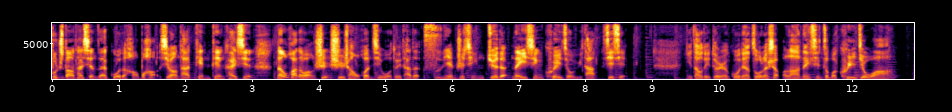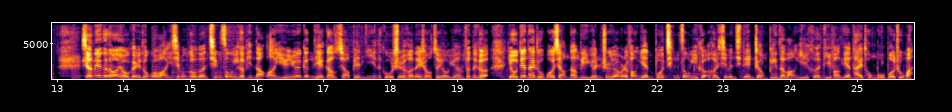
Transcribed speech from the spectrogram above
不知道她现在过得好不好？希望她天天开心。南华的往事时常唤起我对她的思念之情，觉得内心愧疚于她。谢谢。你到底对人姑娘做了什么了？内心这么愧疚啊？” 想点歌的网友可以通过网易新闻客户端轻松一刻频道、网易云音乐跟帖告诉小编你的故事和那首最有缘分的歌。有电台主播想当地原汁原味的方言播轻松一刻和新闻七点整，并在网易和地方电台同步播出吗？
